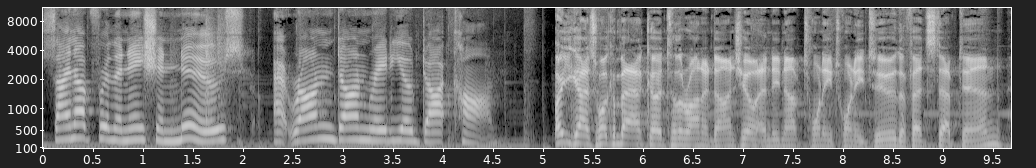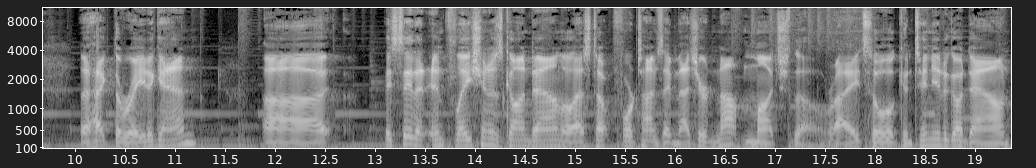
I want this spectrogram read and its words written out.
Sign up for the Nation News at ronanddonradio.com. All right, you guys, welcome back uh, to the Ron and Don Show, ending up 2022. The Fed stepped in, the heck the rate again. Uh, they say that inflation has gone down the last four times they measured. Not much, though, right? So we'll continue to go down.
